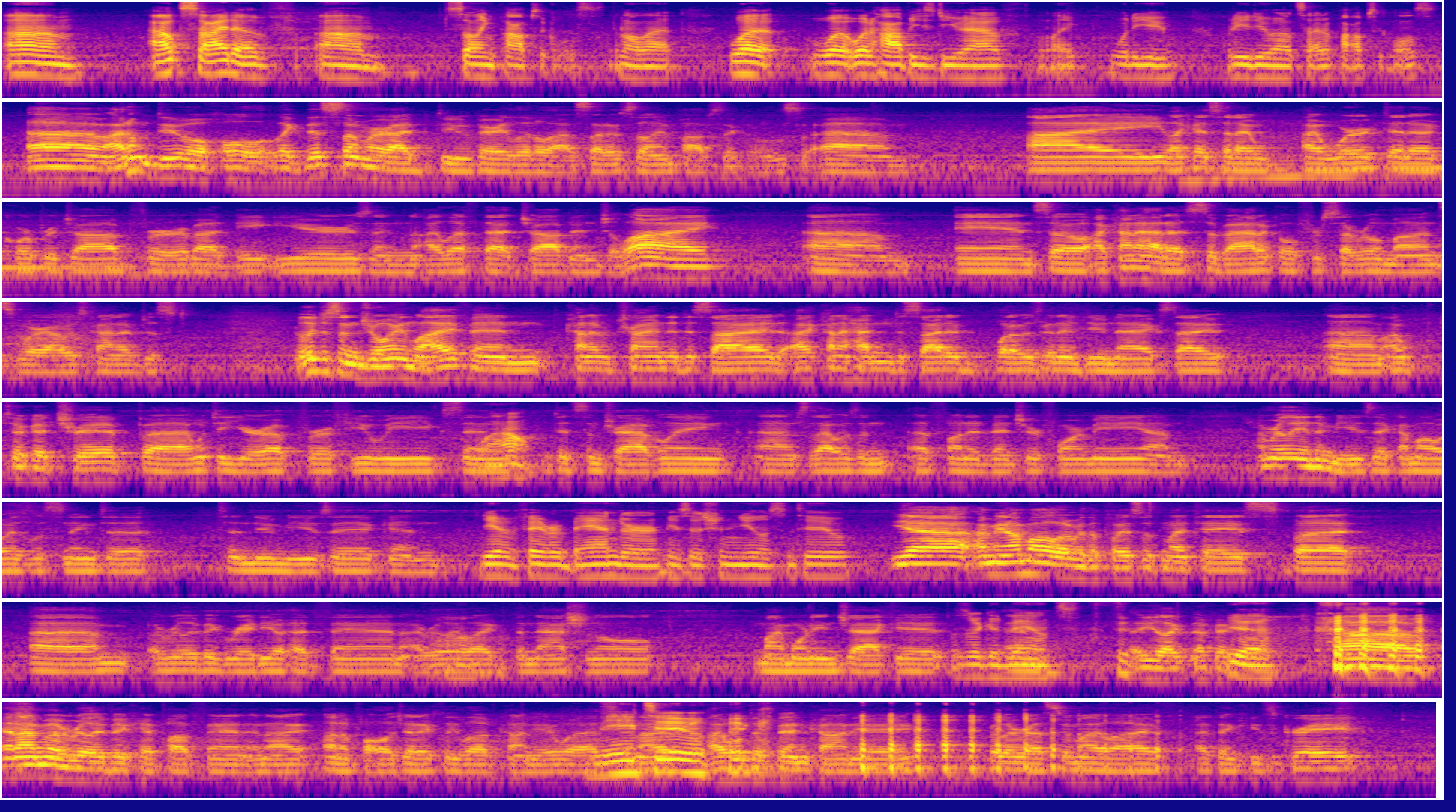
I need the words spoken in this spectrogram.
Um, outside of um, selling popsicles and all that, what what what hobbies do you have? Like, what do you What do you do outside of popsicles? Um, I don't do a whole like this summer. I do very little outside of selling popsicles. Um, I like I said, I I worked at a corporate job for about eight years, and I left that job in July. Um, and so I kind of had a sabbatical for several months where I was kind of just really just enjoying life and kind of trying to decide. I kind of hadn't decided what I was going to do next. I um, I took a trip. Uh, I went to Europe for a few weeks and Wow. did some traveling. Um, so that was an, a fun adventure for me. Um, I'm really into music. I'm always listening to to new music and Do you have a favorite band or musician you listen to? Yeah. I mean, I'm all over the place with my tastes, but uh, I'm a really big Radiohead fan. I really Oh. like the National, My Morning Jacket. Those are good and- bands. Uh, You like okay? Yeah. uh, and I'm a really big hip hop fan, and I unapologetically love Kanye West. Me and I- too. I, will defend Kanye for the rest of my life. I think he's great.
